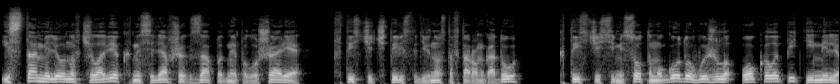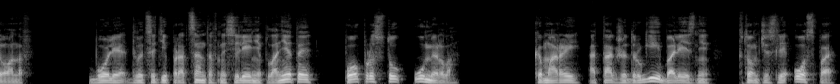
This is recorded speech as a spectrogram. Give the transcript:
Из 100 миллионов человек, населявших западное полушарие в 1492 году, к 1700 году выжило около 5 миллионов. Более 20% населения планеты попросту умерло. Комары, а также другие болезни, в том числе оспа,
